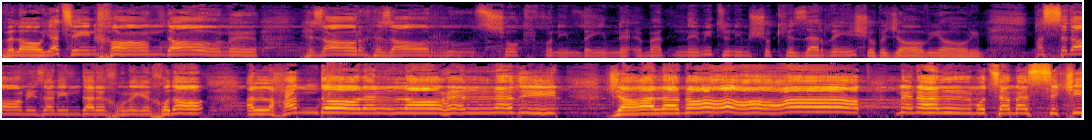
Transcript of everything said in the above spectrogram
ولایت این خاندانه هزار هزار روز شکر کنیم به این نعمت. نمی‌تونیم شکر ذره رو به جا بیاریم. پس صدا می‌زنیم در خونه خدا. الحمدلله الذی جعلنا من المتمسکین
